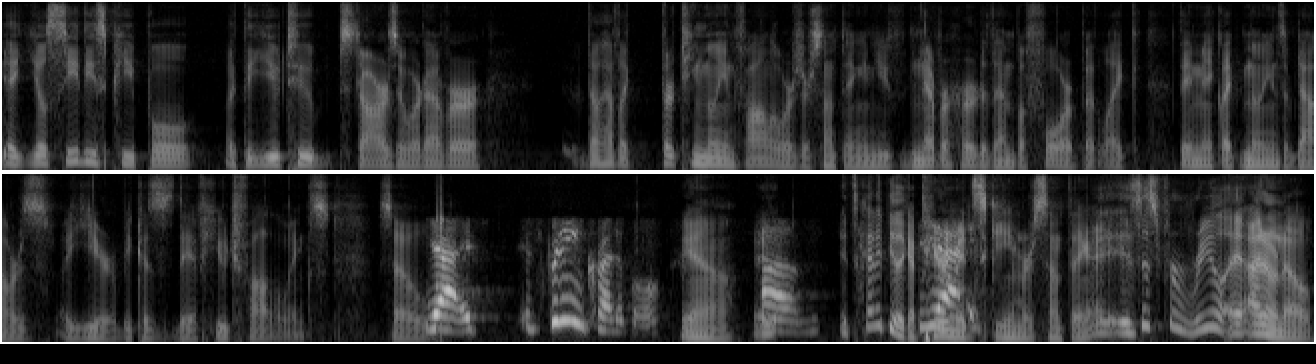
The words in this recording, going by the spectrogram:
y you'll see these people, like the YouTube stars or whatever, they'll have like 13 million followers or something, and you've never heard of them before, but like they make like millions of dollars a year because they have huge followings. So yeah, it's it's pretty incredible. yeah, It- Um, it's got to be like a pyramid it's- scheme or something. Is this for real? I, I don't know.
